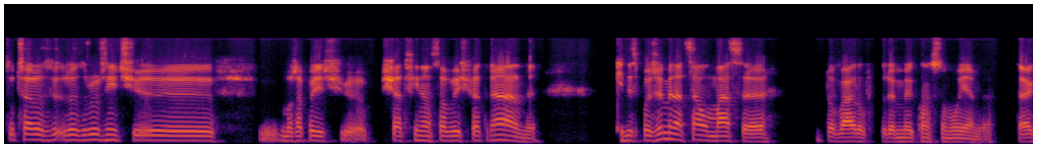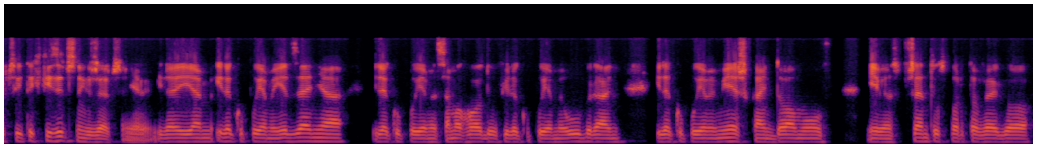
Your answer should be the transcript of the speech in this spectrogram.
tu trzeba rozróżnić, e, można powiedzieć, świat finansowy i świat realny. Kiedy spojrzymy na całą masę towarów, które my konsumujemy, tak, czyli tych fizycznych rzeczy, nie wiem, ile, ile kupujemy jedzenia, ile kupujemy samochodów, ile kupujemy ubrań, ile kupujemy mieszkań, domów, nie wiem, sprzętu sportowego,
